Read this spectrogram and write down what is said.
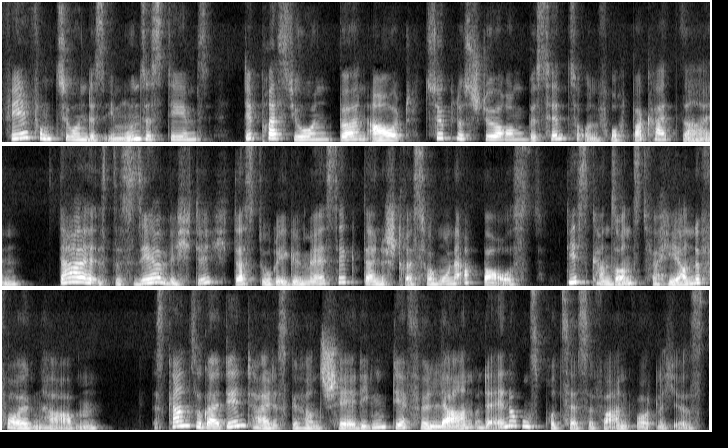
Fehlfunktionen des Immunsystems, Depression, Burnout, Zyklusstörung bis hin zur Unfruchtbarkeit sein. Daher ist es sehr wichtig, dass du regelmäßig deine Stresshormone abbaust. Dies kann sonst verheerende Folgen haben. Es kann sogar den Teil des Gehirns schädigen, der für Lern- und Erinnerungsprozesse verantwortlich ist.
